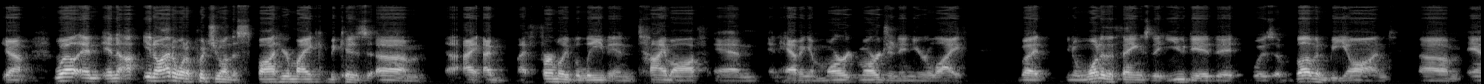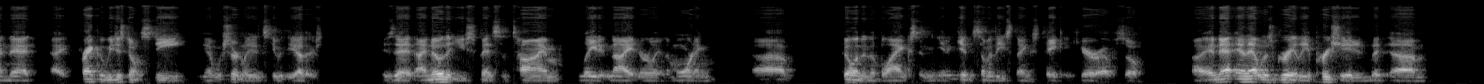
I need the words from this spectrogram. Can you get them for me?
Yeah. Well, and and uh, you know, I don't want to put you on the spot here, Mike, because um, I, I, I, firmly believe in time off and, and having a mar- margin in your life. But, you know, one of the things that you did that was above and beyond um, and that, I, frankly, we just don't see, you know, we certainly didn't see with the others, is that I know that you spent some time late at night and early in the morning uh, filling in the blanks and, you know, getting some of these things taken care of. So, uh, and, that, and that was greatly appreciated. But um,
